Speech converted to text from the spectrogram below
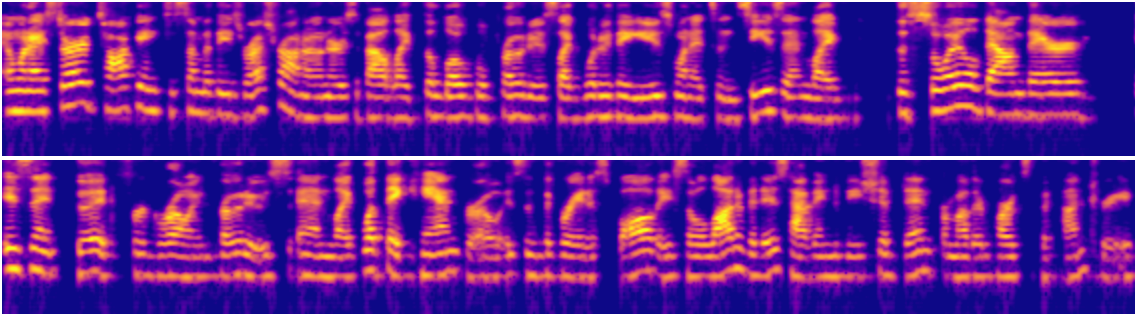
And when I started talking to some of these restaurant owners about like the local produce, like what do they use when it's in season, like the soil down there isn't good for growing produce and like what they can grow isn't the greatest quality. So a lot of it is having to be shipped in from other parts of the country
